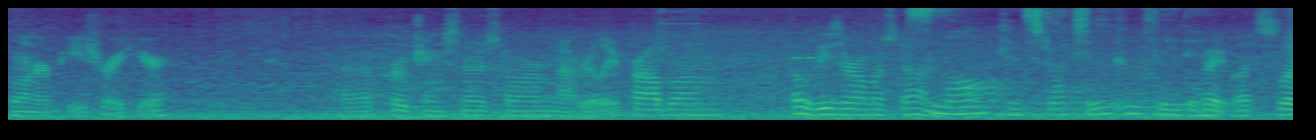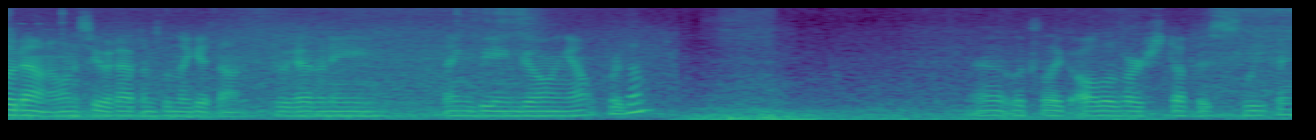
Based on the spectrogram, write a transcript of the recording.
corner piece right here. Uh, approaching snowstorm, not really a problem. Oh, these are almost done. Small construction completed. Wait, let's slow down. I want to see what happens when they get done. Do we have anything being going out for them? Uh, it looks like all of our stuff is sleeping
